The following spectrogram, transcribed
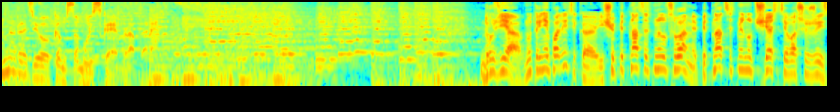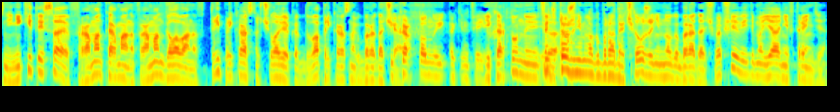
На радио «Комсомольская правда». Друзья, внутренняя политика, еще 15 минут с вами, 15 минут счастья в вашей жизни. Никита Исаев, Роман Карманов, Роман Голованов. Три прекрасных человека, два прекрасных бородача. И картонный Акинфеев. И картонный... Кстати, э, тоже немного бородач. Тоже немного бородач. Вообще, видимо, я не в тренде.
